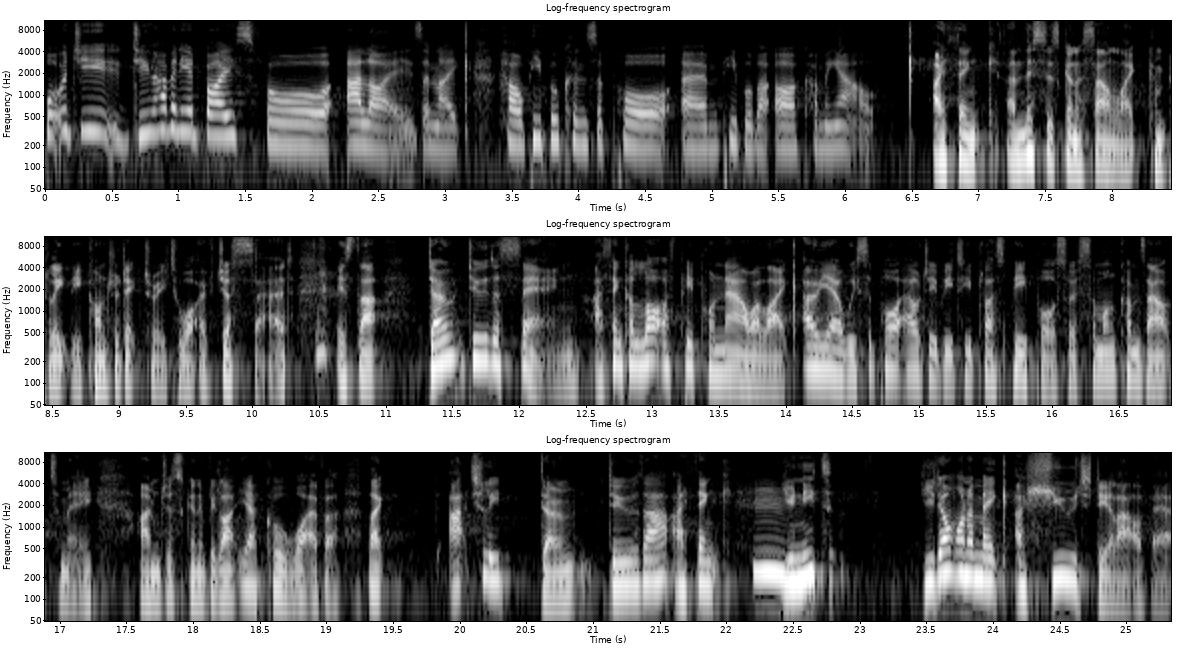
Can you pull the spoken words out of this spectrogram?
What would you do? You have any advice for allies and like how people can support um, people that are coming out? I think, and this is going to sound like completely contradictory to what I've just said, is that don't do the thing. I think a lot of people now are like, oh yeah, we support LGBT plus people. So if someone comes out to me, I'm just going to be like, yeah, cool, whatever. Like, actually, don't do that. I think mm. you need to. You don't want to make a huge deal out of it,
